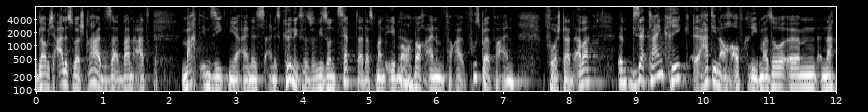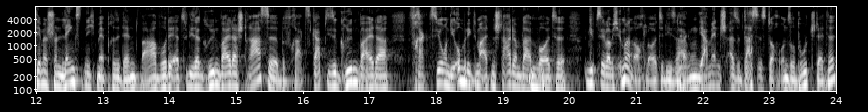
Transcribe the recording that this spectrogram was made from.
glaube ich, alles überstrahlt. Das war eine Art Machtinsignie eines, eines Königs. Das war wie so ein Zepter, dass man eben auch noch einem Verein- Fußballverein vorstand. Aber ähm, dieser Kleinkrieg äh, hat ihn auch aufgerieben. Also ähm, nachdem er schon längst nicht mehr Präsident war, wurde er zu dieser Grünwalder Straße befragt. Es gab diese Grünwalder Fraktion, die unbedingt im alten Stadion bleiben wollte. Gibt es ja, glaube ich, immer noch Leute, die sagen, ja. Mensch, also das ist doch unsere Brutstätte.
